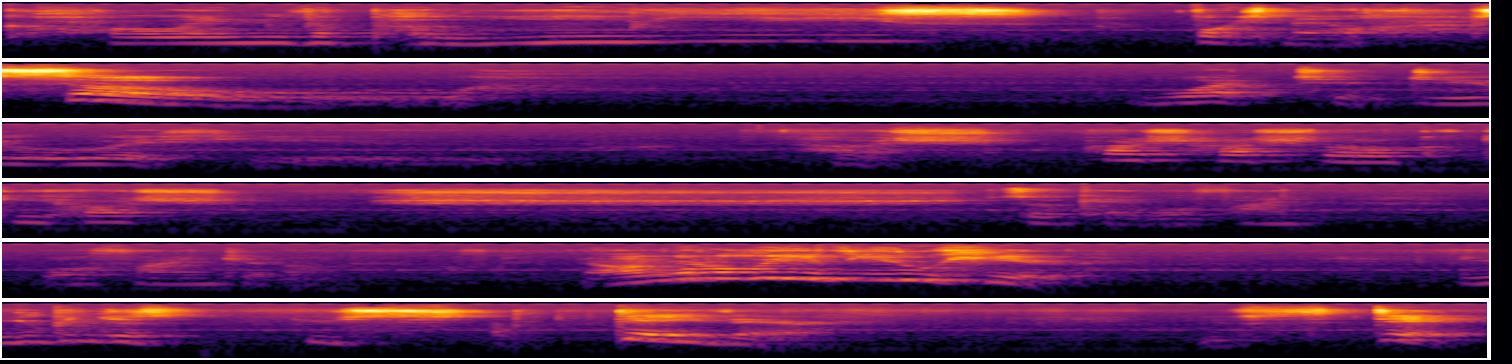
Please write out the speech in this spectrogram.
calling the police. Voicemail. So, what to do with you? Hush. Hush, hush, little cookie, hush. It's okay, we'll find we'll find your. Now I'm gonna leave you here. And you can just you stay there. You stay.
